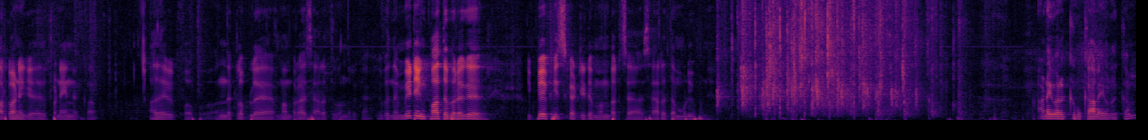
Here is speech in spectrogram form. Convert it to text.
ஆர்கானிக் இது பண்ணின்னு இருக்கேன் அது இப்போ அந்த கிளப்பில் மெம்பராக சேரத்துக்கு வந்திருக்கேன். இப்போ இந்த மீட்டிங் பார்த்த பிறகு இப்போயே ஃபீஸ் கட்டிட்டு மெம்பர் சே சேரத்தை முடிவு பண்ணியிருக்கேன். அனைவருக்கும் காலை வணக்கம்.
